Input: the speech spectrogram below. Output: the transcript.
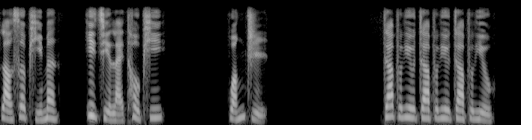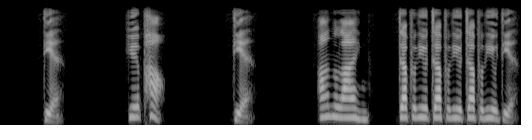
老色皮们，一起来透批！网址：w w w 点约炮点 online w w w 点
